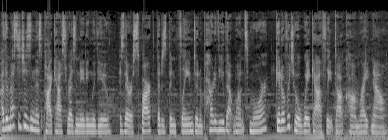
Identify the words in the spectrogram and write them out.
Are the messages in this podcast resonating with you? Is there a spark that has been flamed in a part of you that wants more? Get over to awakeathlete.com right now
